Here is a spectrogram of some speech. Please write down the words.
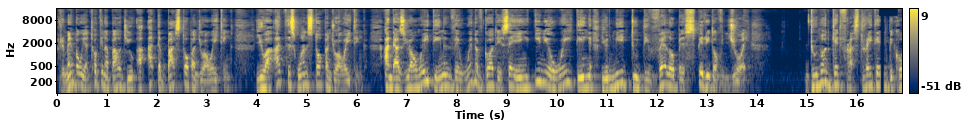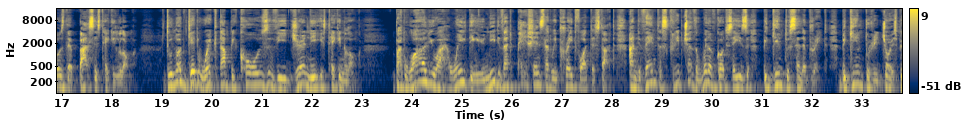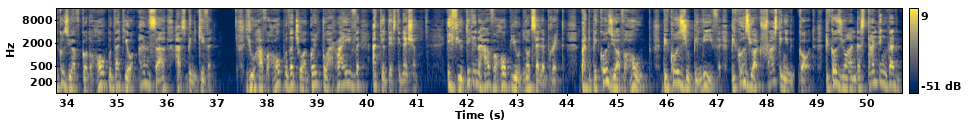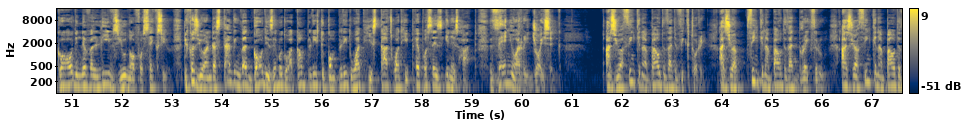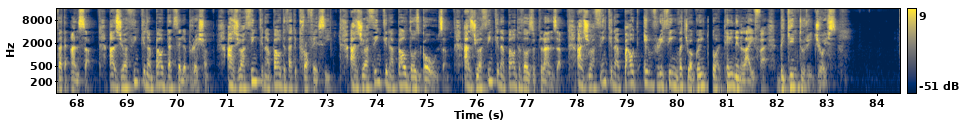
Remember, we are talking about you are at the bus stop and you are waiting. You are at this one stop and you are waiting. And as you are waiting, the word of God is saying, in your waiting, you need to develop a spirit of joy. Do not get frustrated because the bus is taking long. Do not get worked up because the journey is taking long. But while you are waiting, you need that patience that we prayed for at the start. And then the scripture, the word of God says, begin to celebrate, begin to rejoice because you have got hope that your answer has been given. You have hope that you are going to arrive at your destination. If you didn't have a hope, you would not celebrate. But because you have a hope, because you believe, because you are trusting in God, because you are understanding that God never leaves you nor forsakes you, because you are understanding that God is able to accomplish, to complete what He starts, what He purposes in His heart, then you are rejoicing as you are thinking about that victory, as you are thinking about that breakthrough, as you are thinking about that answer, as you are thinking about that celebration, as you are thinking about that prophecy, as you are thinking about those goals, as you are thinking about those plans, as you are thinking about everything that you are going to attain in life, begin to rejoice.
